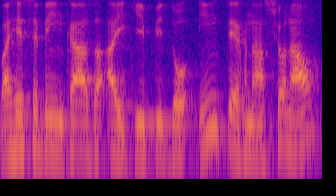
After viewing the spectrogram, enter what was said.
vai receber em casa a equipe do Internacional.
